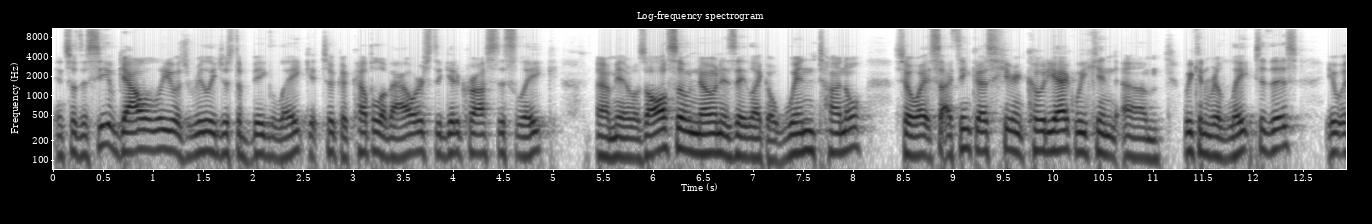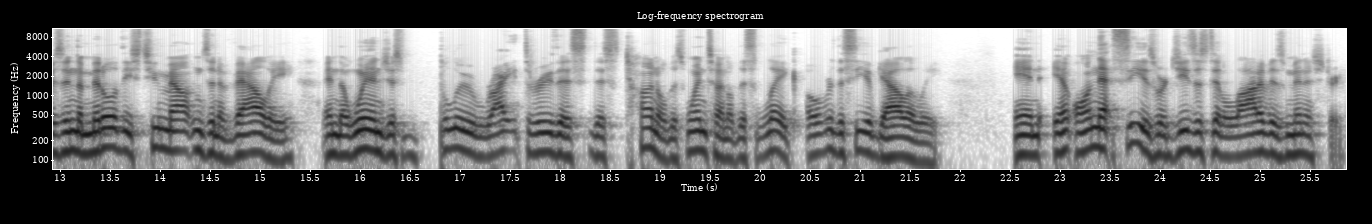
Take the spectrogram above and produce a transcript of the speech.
And so the Sea of Galilee was really just a big lake. It took a couple of hours to get across this lake. Um, it was also known as a like a wind tunnel. So I, so I think us here in Kodiak, we can um, we can relate to this. It was in the middle of these two mountains in a valley, and the wind just blew right through this this tunnel, this wind tunnel, this lake over the Sea of Galilee. And on that sea is where Jesus did a lot of his ministry.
